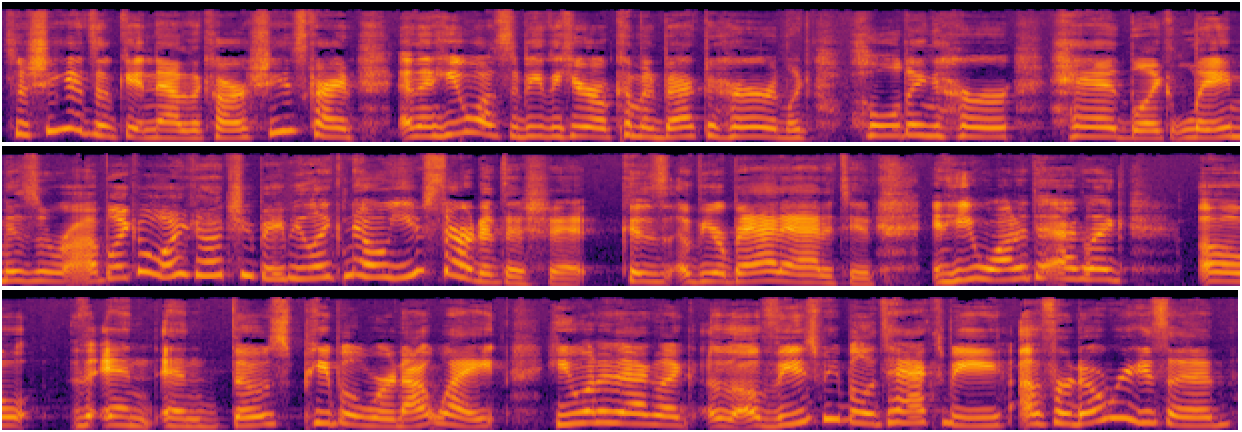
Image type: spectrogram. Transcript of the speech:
so she ends up getting out of the car. She's crying, and then he wants to be the hero, coming back to her and like holding her head like Les Miserables, like, "Oh, I got you, baby." Like, no, you started this shit because of your bad attitude, and he wanted to act like. Oh, and and those people were not white. He wanted to act like, oh, these people attacked me uh, for no reason.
